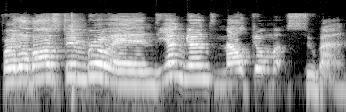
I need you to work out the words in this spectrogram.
for the Boston Bruins, Young Guns, Malcolm Subban.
